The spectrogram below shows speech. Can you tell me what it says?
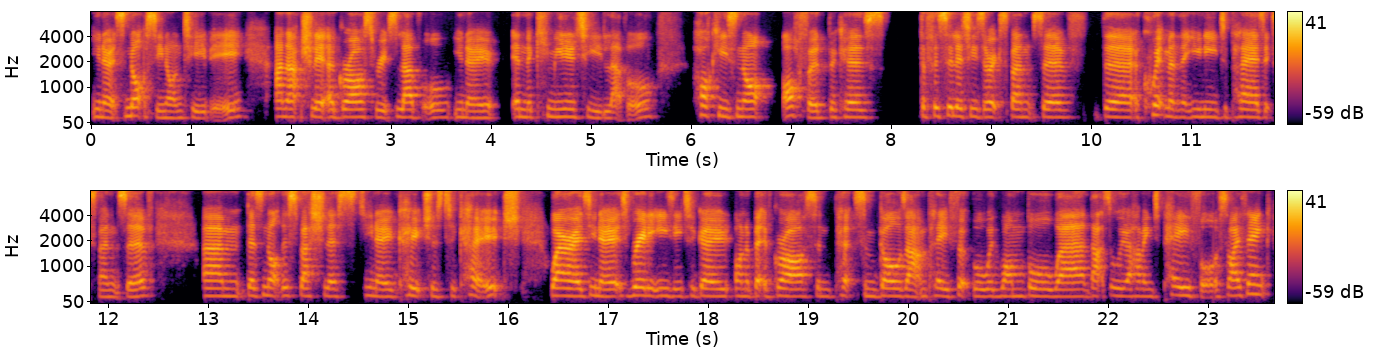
you know it's not seen on tv and actually at a grassroots level you know in the community level hockey's not offered because the facilities are expensive the equipment that you need to play is expensive um, there's not the specialist you know coaches to coach. Whereas you know it's really easy to go on a bit of grass and put some goals out and play football with one ball where that's all you're having to pay for. So i think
